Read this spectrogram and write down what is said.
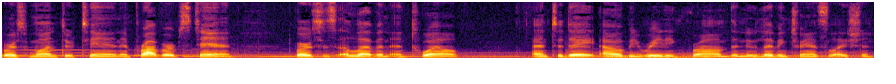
verse 1 through 10, and Proverbs 10, verses 11 and 12. And today I will be reading from the New Living Translation.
